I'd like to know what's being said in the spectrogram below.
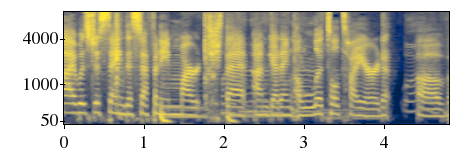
I was just saying to Stephanie March that I'm getting a little tired of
